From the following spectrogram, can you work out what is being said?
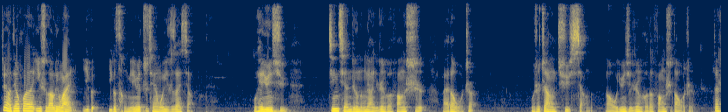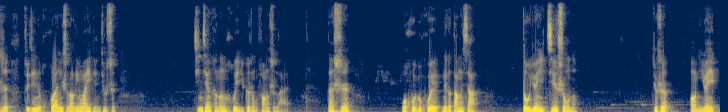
这两天忽然意识到另外一个一个层面，因为之前我一直在想，我可以允许金钱这个能量以任何方式来到我这儿，我是这样去想的啊，我允许任何的方式到我这儿。但是最近忽然意识到另外一点，就是金钱可能会以各种方式来，但是我会不会那个当下都愿意接受呢？就是哦，你愿意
